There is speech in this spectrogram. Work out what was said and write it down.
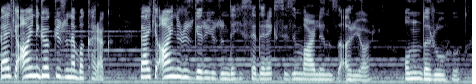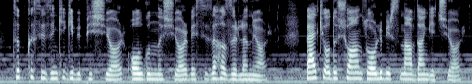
belki aynı gökyüzüne bakarak, belki aynı rüzgarı yüzünde hissederek sizin varlığınızı arıyor. Onun da ruhu tıpkı sizinki gibi pişiyor, olgunlaşıyor ve size hazırlanıyor. Belki o da şu an zorlu bir sınavdan geçiyor.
